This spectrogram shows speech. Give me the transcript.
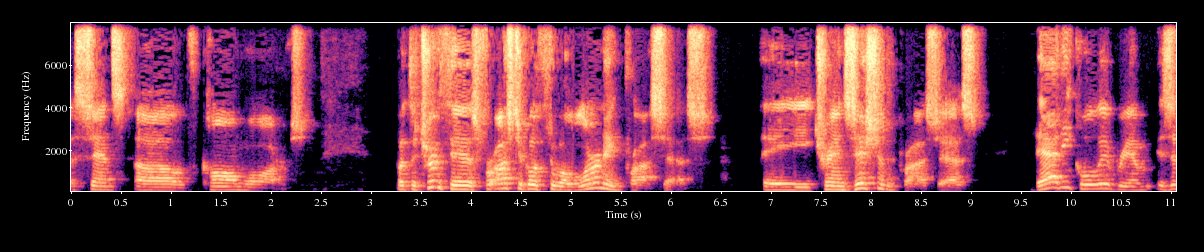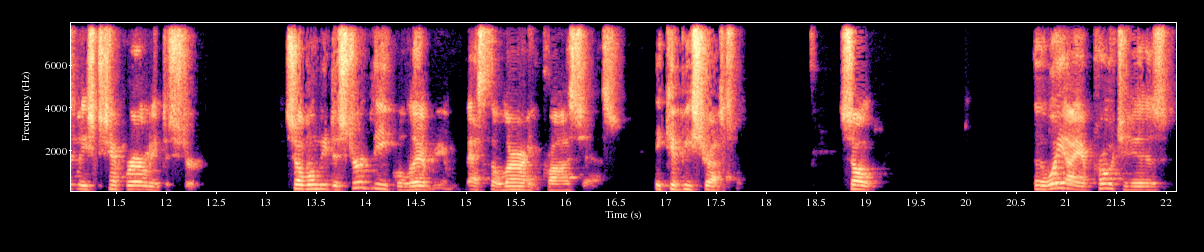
a sense of calm waters. But the truth is, for us to go through a learning process, a transition process, that equilibrium is at least temporarily disturbed. So when we disturb the equilibrium, that's the learning process, it can be stressful. So the way I approach it is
